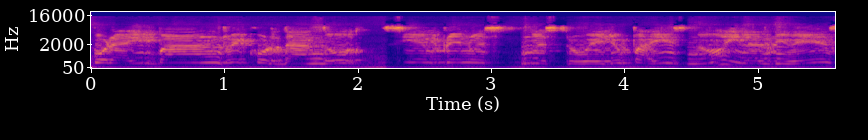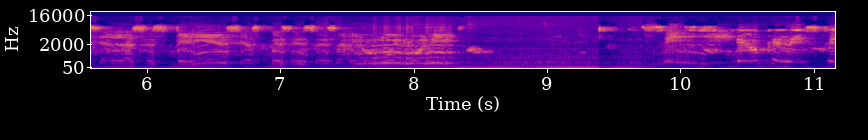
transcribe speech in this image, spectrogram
por ahí van recordando siempre nuestro, bello país, ¿no? Y las vivencias, las experiencias, pues eso es algo muy bonito. Sí, creo que en este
